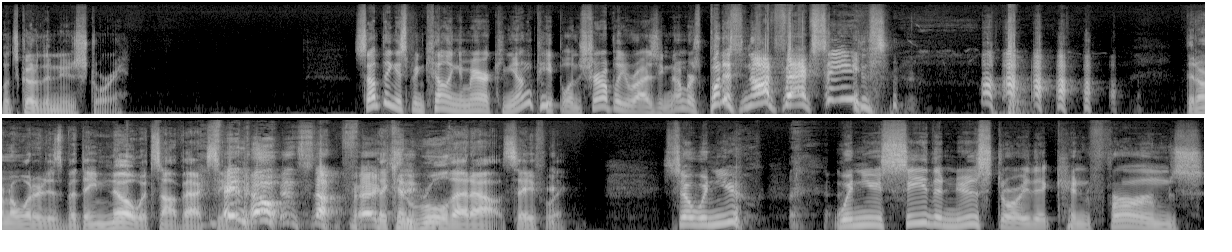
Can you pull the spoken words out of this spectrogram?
Let's go to the news story. Something has been killing American young people in sharply rising numbers, but it's not vaccines. They don't know what it is, but they know it's not vaccine. they know it's not vaccines. They can rule that out safely. So when you when you see the news story that confirms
